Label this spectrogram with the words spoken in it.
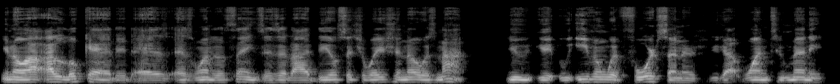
you know, I, I, look at it as as one of the things. Is it ideal situation? No, it's not. You, you even with four centers, you got one too many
